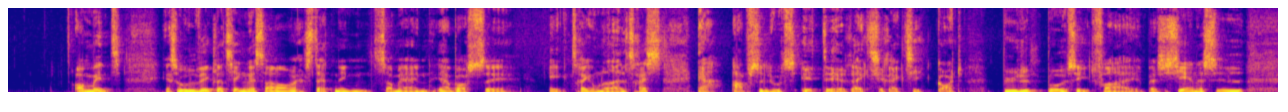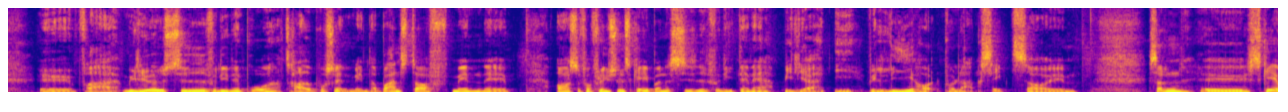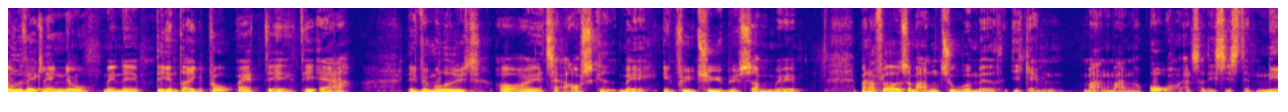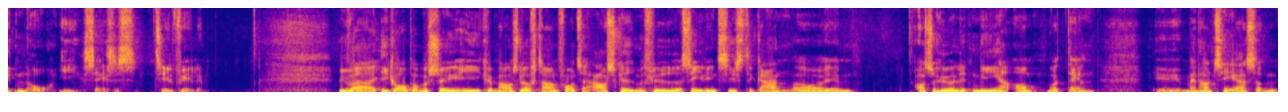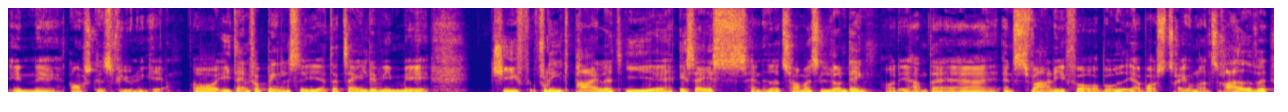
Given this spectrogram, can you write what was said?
omvendt, ja, så udvikler tingene sig, og erstatningen, som er en Airbus øh, A350, er absolut et øh, rigtig, rigtig godt bytte, både set fra øh, passagerernes side, øh, fra miljøets side, fordi den bruger 30% mindre brændstof, men øh, også fra flyselskabernes side, fordi den er billigere i vedligehold på lang sigt. Så øh, sådan øh, sker udviklingen jo, men øh, det ændrer ikke på, at øh, det er lidt vemodigt at øh, tage afsked med en flytype, som øh, man har fløjet så mange ture med igennem mange, mange år, altså de sidste 19 år i SAS' tilfælde. Vi var i går på besøg i Københavns Lufthavn for at tage afsked med flyet og se det en sidste gang, og øh, også høre lidt mere om, hvordan øh, man håndterer sådan en øh, afskedsflyvning her. Og i den forbindelse, ja, der talte vi med Chief Fleet Pilot i øh, SAS. Han hedder Thomas Lunding, og det er ham, der er ansvarlig for både Airbus 330,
